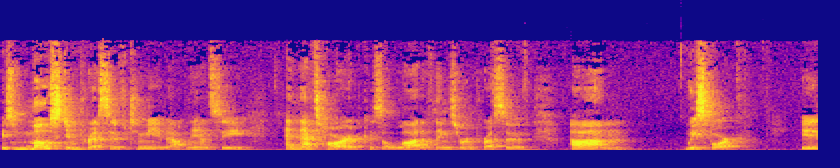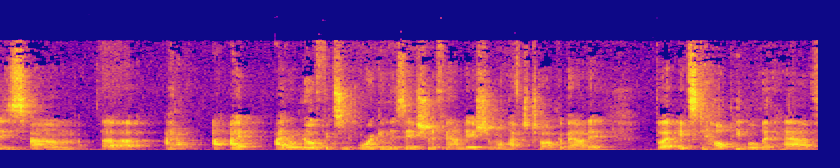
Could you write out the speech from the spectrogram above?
is most impressive to me about Nancy, and that's hard because a lot of things are impressive. Um, we Spark is um, uh, I don't I I don't know if it's an organization, a foundation. We'll have to talk about it, but it's to help people that have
